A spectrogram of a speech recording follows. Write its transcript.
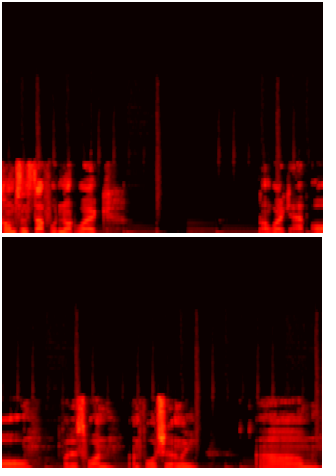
comps and stuff would not work. Not work at all for this one, unfortunately. Um,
